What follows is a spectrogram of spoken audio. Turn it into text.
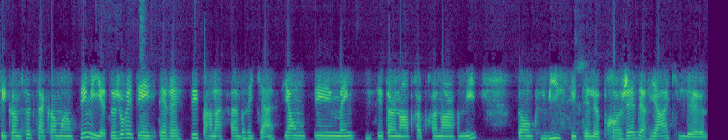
c'est comme ça que ça a commencé, mais il a toujours été intéressé par la fabrication, même si c'est un entrepreneur né. Donc lui, c'était le projet derrière qui le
